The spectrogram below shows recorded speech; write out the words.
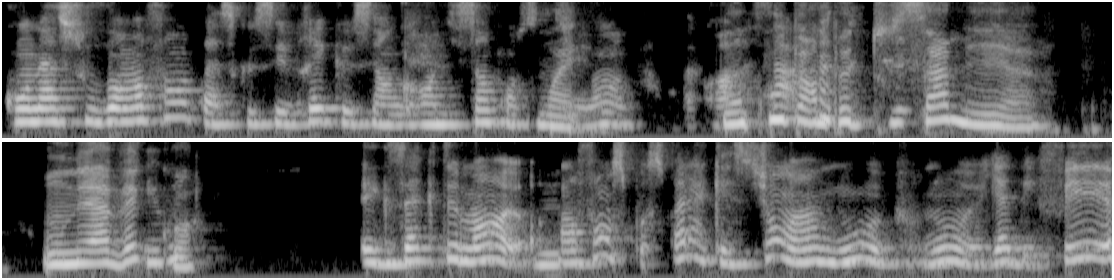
qu'on a souvent enfant, parce que c'est vrai que c'est en grandissant qu'on se dit non, faut pas croire On coupe un peu de tout ça, mais euh, on est avec, quoi. Exactement. Mm. Enfant, on se pose pas la question. Hein. Nous, pour nous, il y a des fées.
